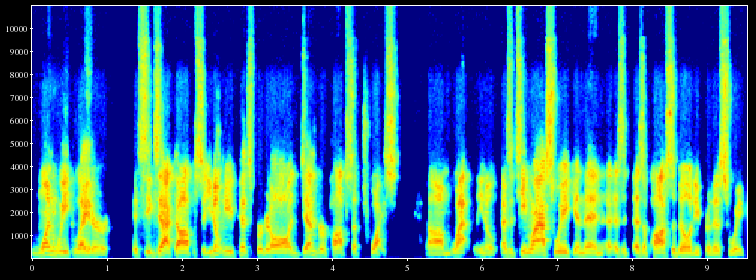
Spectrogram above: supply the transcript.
one week later, it's the exact opposite. You don't need Pittsburgh at all, and Denver pops up twice um, you know, as a team last week, and then as a, as a possibility for this week.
